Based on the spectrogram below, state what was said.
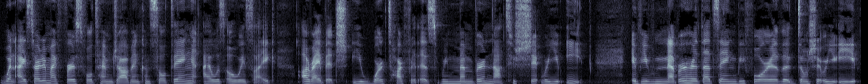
When I started my first full-time job in consulting, I was always like, "All right, bitch, you worked hard for this. Remember not to shit where you eat." If you've never heard that saying before, the don't shit where you eat,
